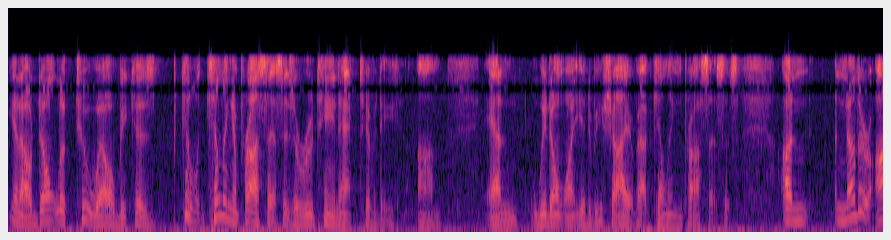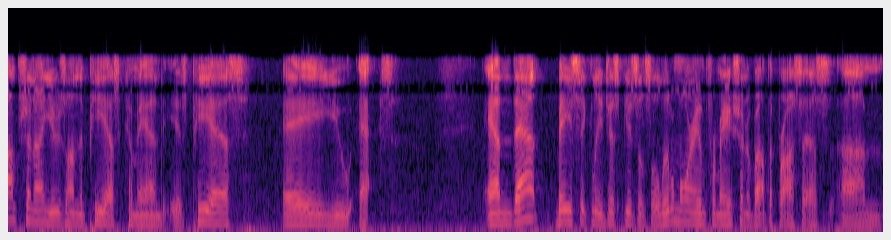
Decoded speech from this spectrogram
you know, don't look too well because kill, killing a process is a routine activity, um, and we don't want you to be shy about killing processes. An, another option I use on the PS command is PSAUX. And that basically just gives us a little more information about the process, um,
